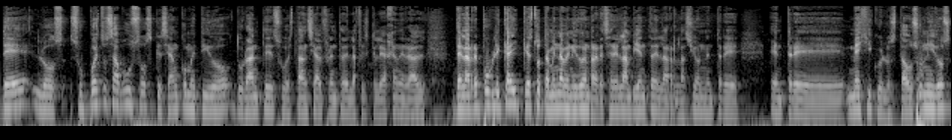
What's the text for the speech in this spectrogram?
de los supuestos abusos que se han cometido durante su estancia al frente de la Fiscalía General de la República y que esto también ha venido a enrarecer el ambiente de la relación entre, entre México y los Estados Unidos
